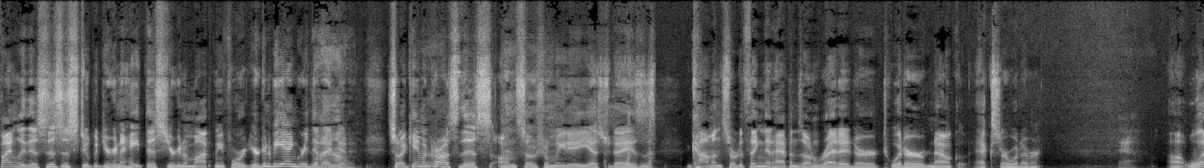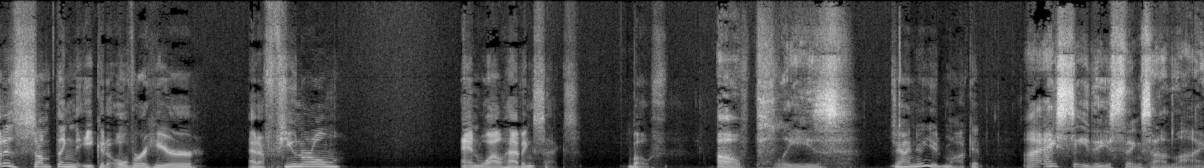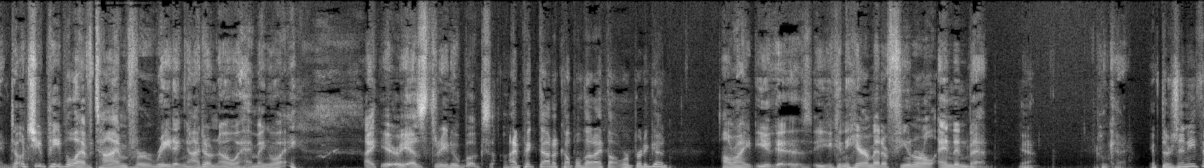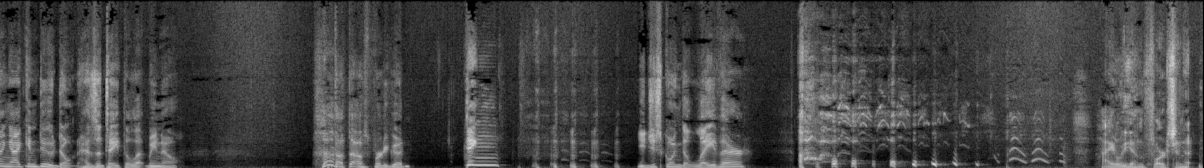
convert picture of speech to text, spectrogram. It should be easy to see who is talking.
Speaker 1: Finally, this. This is stupid. You're going to hate this. You're going to mock me for it. You're going to be angry that I did it. So I came across this on social media yesterday. This is a common sort of thing that happens on Reddit or Twitter, now X or whatever.
Speaker 2: Yeah.
Speaker 1: Uh, what is something that you could overhear at a funeral and while having sex? Both.
Speaker 2: Oh, please.
Speaker 1: See, I knew you'd mock it.
Speaker 2: I, I see these things online. Don't you people have time for reading? I don't know, Hemingway. I hear he has three new books.
Speaker 1: I picked out a couple that I thought were pretty good.
Speaker 2: All right, you you can hear him at a funeral and in bed.
Speaker 1: Yeah.
Speaker 2: Okay.
Speaker 1: If there's anything I can do, don't hesitate to let me know. I thought that was pretty good.
Speaker 2: Ding.
Speaker 1: You just going to lay there?
Speaker 2: Highly unfortunate.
